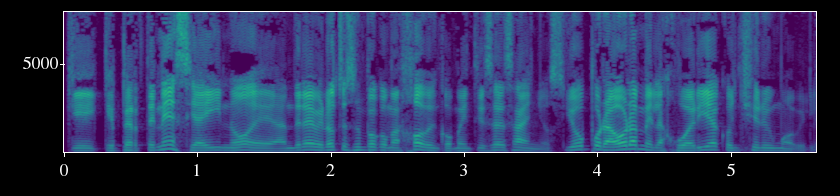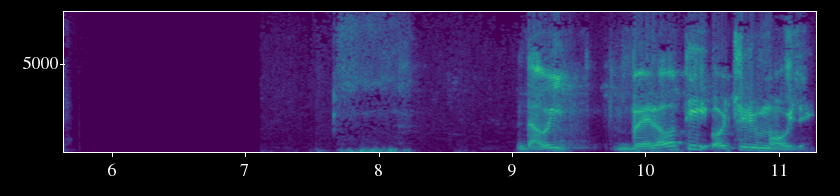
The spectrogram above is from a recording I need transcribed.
que, pertenece ahí, ¿no? Eh, Andrea Velotti es un poco más joven, con 26 años. Yo por ahora me la jugaría con Chiro Inmóvil. David, ¿Velotti o Chiro Inmóvil?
